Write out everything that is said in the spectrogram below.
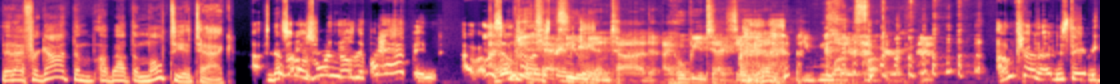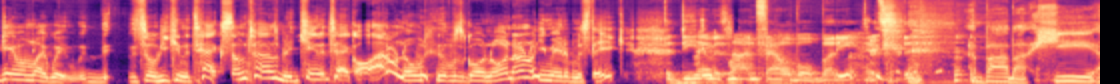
that I forgot the, about the multi attack. That's what I was wondering. I was like, what happened? I, I hope he trying attacks you again, Todd. I hope he attacks you again, you motherfucker. I'm trying to understand the game. I'm like, wait, so he can attack sometimes, but he can't attack all. I don't know what was going on. I don't know. He made a mistake. The DM is not infallible, buddy. Baba, he uh,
